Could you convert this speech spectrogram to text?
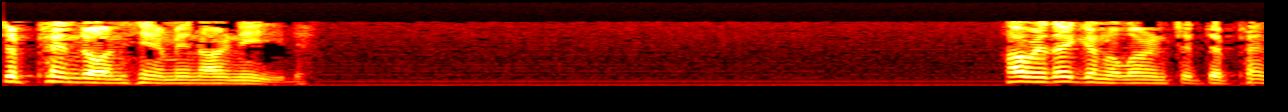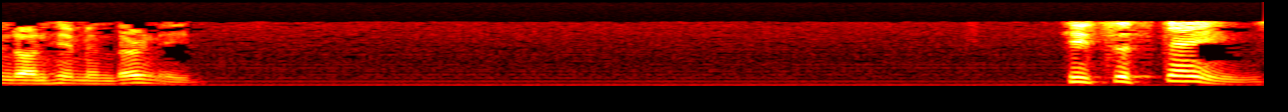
depend on Him in our need? How are they going to learn to depend on Him in their need? He sustains.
